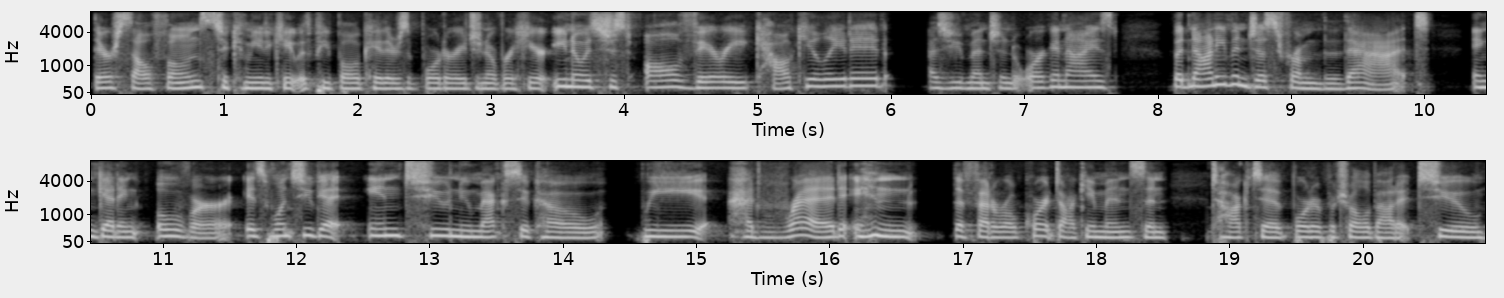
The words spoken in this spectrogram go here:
their cell phones to communicate with people. Okay, there's a border agent over here. You know, it's just all very calculated, as you mentioned, organized, but not even just from that and getting over. It's once you get into New Mexico, we had read in the federal court documents and talked to Border Patrol about it too.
